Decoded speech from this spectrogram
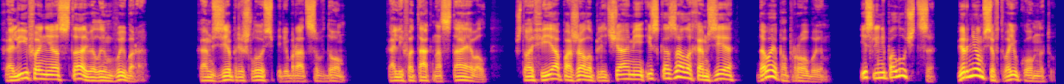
Халифа не оставил им выбора. Хамзе пришлось перебраться в дом. Халифа так настаивал, что Афия пожала плечами и сказала Хамзе, «Давай попробуем. Если не получится, вернемся в твою комнату».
